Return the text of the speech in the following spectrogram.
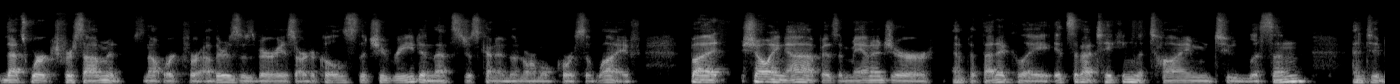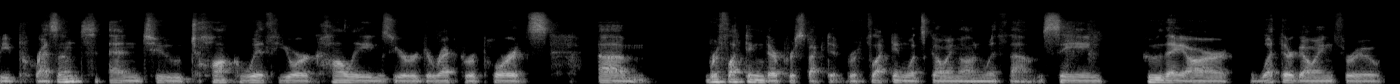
that's worked for some. It's not worked for others. There's various articles that you read and that's just kind of the normal course of life but showing up as a manager empathetically, it's about taking the time to listen and to be present and to talk with your colleagues, your direct reports, um, reflecting their perspective, reflecting what's going on with them, seeing who they are, what they're going through,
